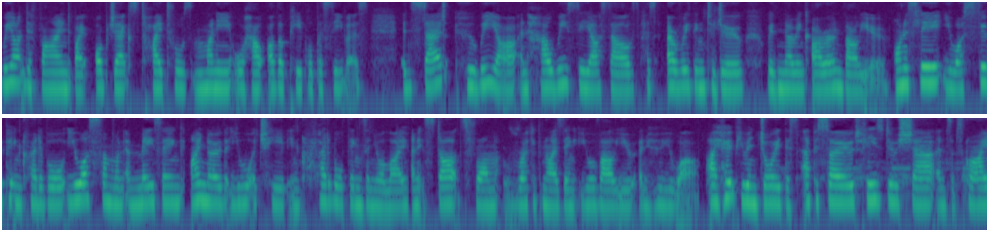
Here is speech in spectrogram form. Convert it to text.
We aren't defined by objects, titles, money, or how other people perceive us. Instead, who we are and how we see ourselves has everything to do with knowing our own value. Honestly, you are super incredible. You are someone amazing. I know that you will achieve incredible things in your life, and it starts from recognizing your value and who you are. I hope you enjoyed this episode. Please do share and subscribe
